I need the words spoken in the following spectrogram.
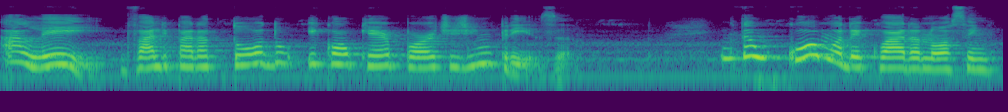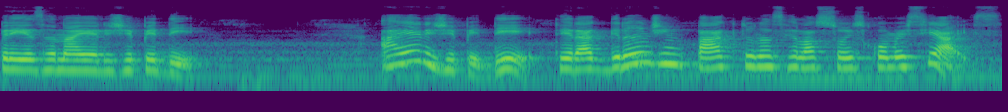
A lei vale para todo e qualquer porte de empresa. Então, como adequar a nossa empresa na LGPD? A LGPD terá grande impacto nas relações comerciais,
